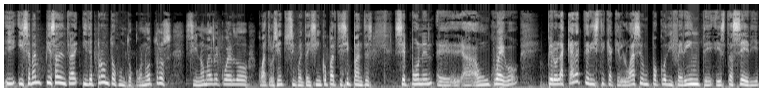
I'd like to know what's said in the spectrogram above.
y, y se va, empieza a adentrar y de pronto junto con otros, si no mal recuerdo, 455 participantes, se ponen eh, a, un juego, pero la característica que lo hace un poco diferente esta serie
